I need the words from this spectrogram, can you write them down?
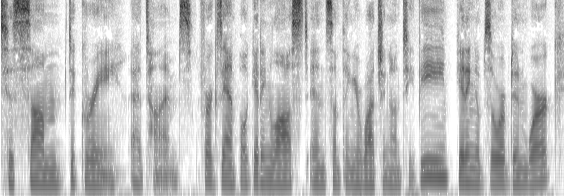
to some degree at times. For example, getting lost in something you're watching on TV, getting absorbed in work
